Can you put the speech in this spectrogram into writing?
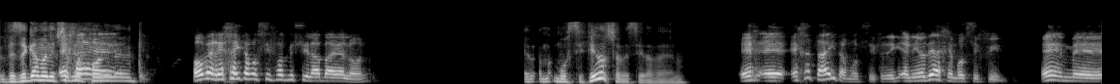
וזה גם אני חושב נכון. עומר איך היית מוסיף עוד מסילה באיילון? מוסיפים עכשיו מסילה ואיילון. איך, אה, איך אתה היית מוסיף? אני יודע איך הם מוסיפים. הם אה,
